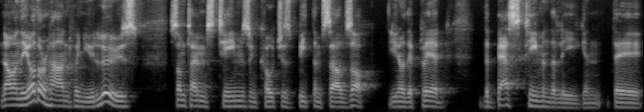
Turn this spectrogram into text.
Now, on the other hand, when you lose, sometimes teams and coaches beat themselves up. You know, they played the best team in the league and they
